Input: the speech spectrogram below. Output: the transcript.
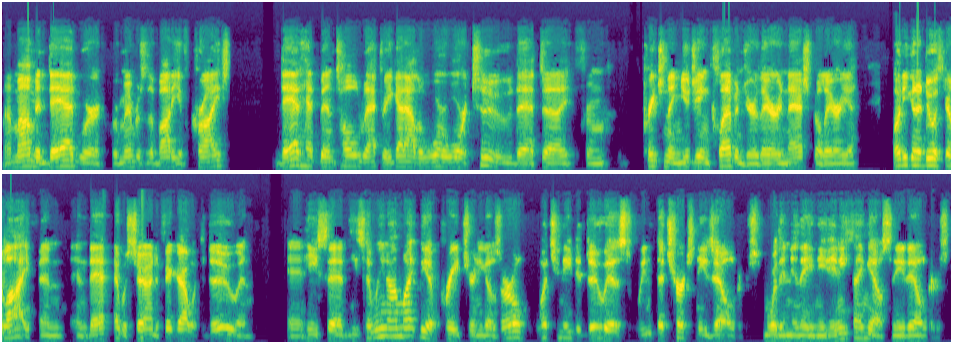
my mom and dad were, were members of the body of Christ. Dad had been told after he got out of the World War II that uh, from preacher named Eugene Clevenger there in Nashville area, what are you going to do with your life? And and Dad was trying to figure out what to do, and and he said he said, well, you know, I might be a preacher. And he goes, Earl, what you need to do is we, the church needs elders more than they need anything else. They need elders.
